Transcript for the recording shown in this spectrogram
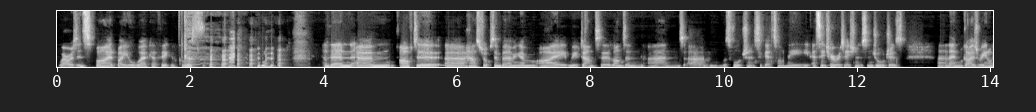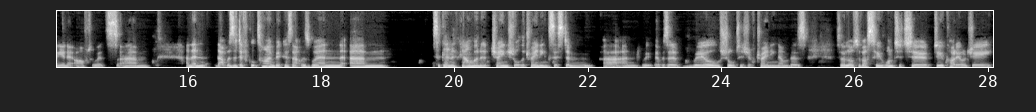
where I was inspired by your work ethic, of course. and then um, after uh, house jobs in Birmingham, I moved down to London and um, was fortunate to get on the SHO rotation at St George's, and then Guy's renal unit afterwards. Um, and then that was a difficult time because that was when um, Sir Kenneth Calman had changed all the training system, uh, and we, there was a real shortage of training numbers. So a lot of us who wanted to do cardiology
